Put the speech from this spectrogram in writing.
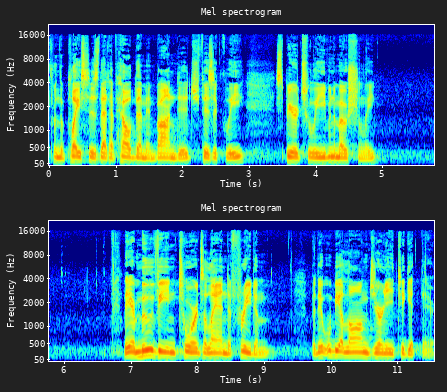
from the places that have held them in bondage physically, spiritually, even emotionally. They are moving towards a land of freedom but it will be a long journey to get there.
